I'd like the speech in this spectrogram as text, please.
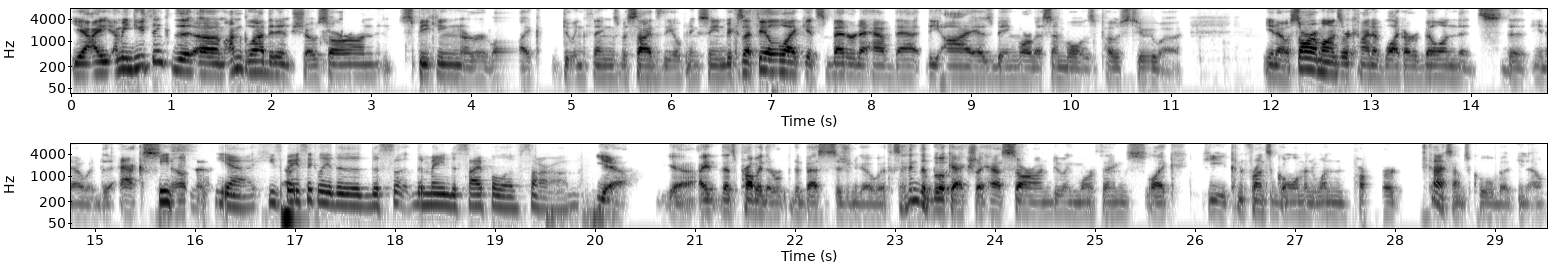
yeah, I, I mean, do you think that um, I'm glad they didn't show Sauron speaking or like doing things besides the opening scene because I feel like it's better to have that the eye as being more of a symbol as opposed to uh, you know Saruman's are kind of like our villain that's the you know the axe. You know, that- yeah, he's basically the the the main disciple of Sauron. Yeah, yeah. I that's probably the the best decision to go with because I think the book actually has Sauron doing more things. Like he confronts Gollum in one part, which kind of sounds cool, but you know,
